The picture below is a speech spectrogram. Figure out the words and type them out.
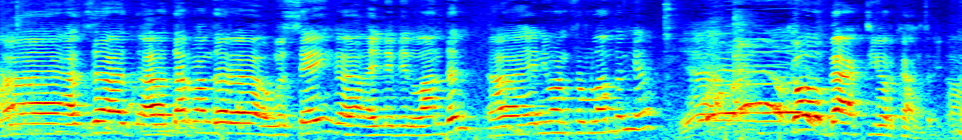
Uh, as uh, uh, Dharmander uh, was saying, uh, I live in London. Uh, anyone from London here? Yeah. Go back to your country. I'm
